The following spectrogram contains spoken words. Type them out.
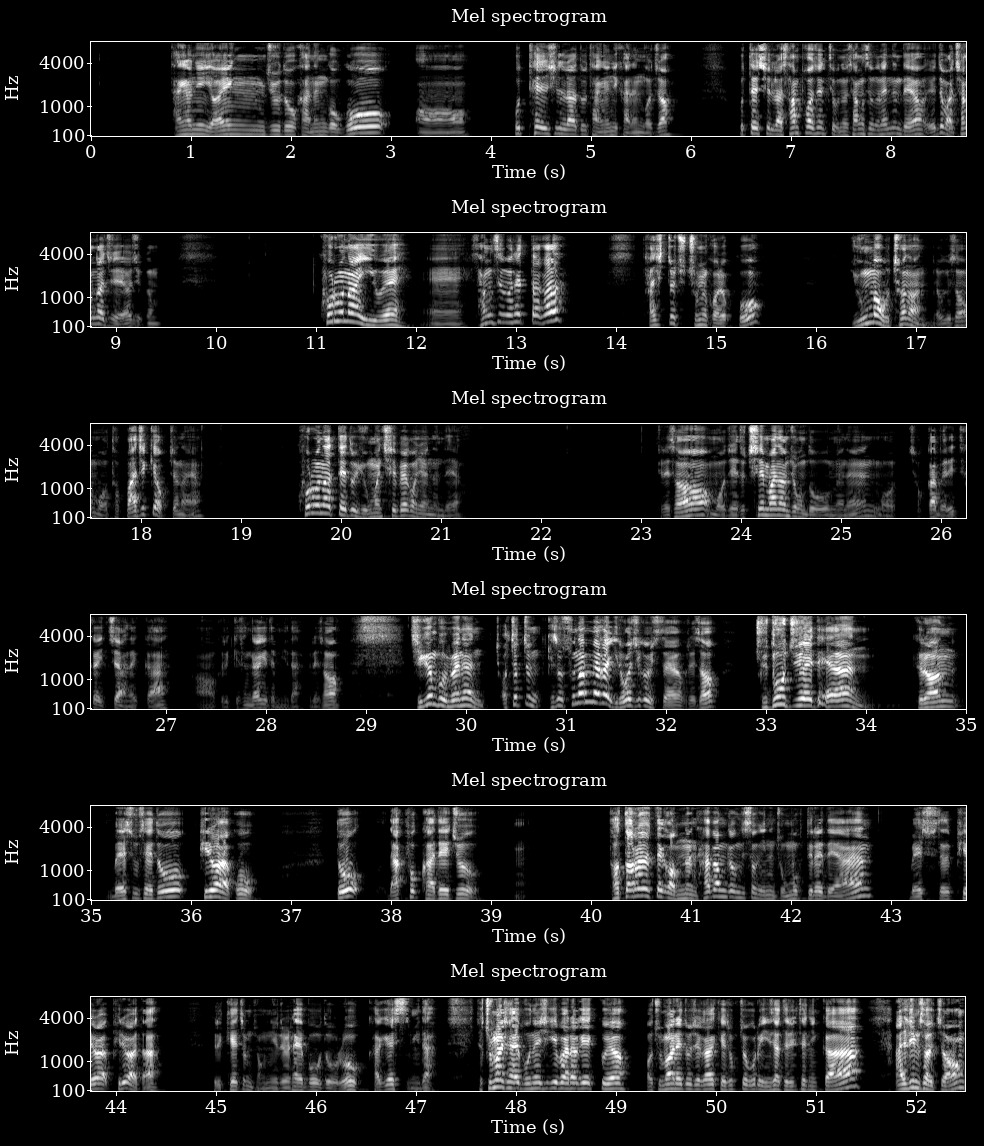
당연히 여행주도 가는 거고 어, 호텔신라도 당연히 가는 거죠. 호텔신라 3% 오늘 상승을 했는데요. 얘도 마찬가지예요. 지금 코로나 이후에 에, 상승을 했다가 다시 또 주춤을 거렸고 6만 5천 원 여기서 뭐 더 빠질 게 없잖아요. 코로나 때도 6만 700원이었는데요. 그래서 뭐 얘도 7만 원 정도 오면은 뭐 저가 메리트가 있지 않을까 어, 그렇게 생각이 됩니다. 그래서 지금 보면은 어쨌든 계속 순환매가 이루어지고 있어요. 그래서 주도주에 대한 그런 매수세도 필요하고 또 낙폭 과대주 음, 더 떨어질 데가 없는 하방 경직성 있는 종목들에 대한 매수세도 필요, 필요하다. 그렇게 좀 정리를 해보도록 하겠습니다. 자, 주말 잘 보내시기 바라겠고요. 어, 주말에도 제가 계속적으로 인사드릴 테니까 알림 설정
